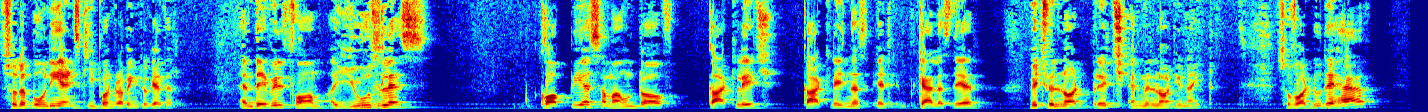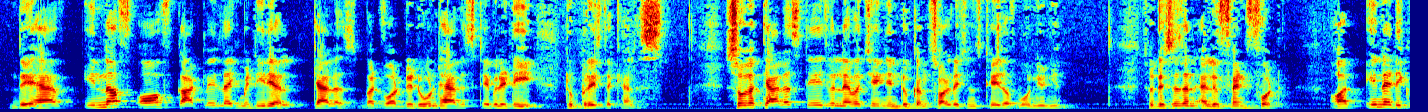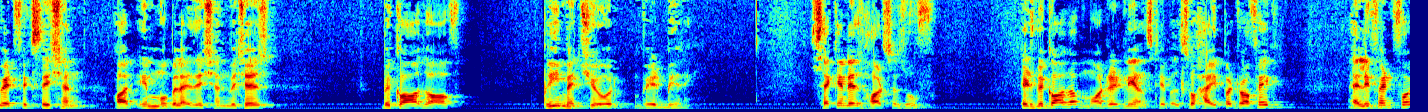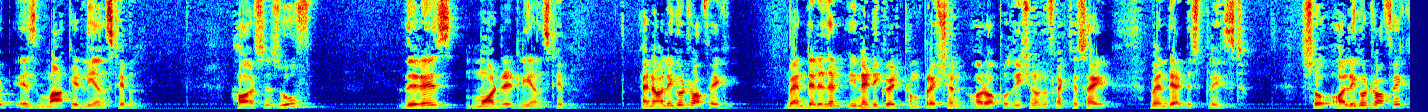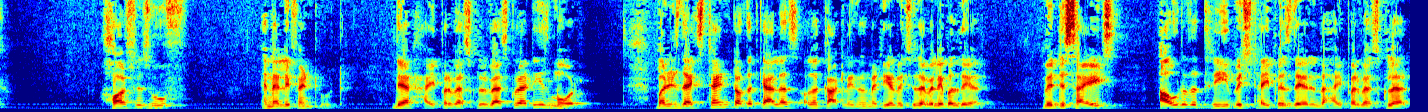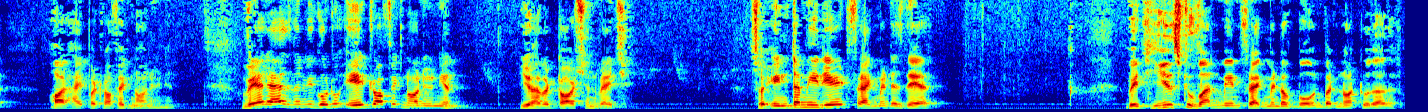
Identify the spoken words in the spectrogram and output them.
So the bony ends keep on rubbing together and they will form a useless copious amount of cartilage, cartilaginous callus there, which will not bridge and will not unite. So what do they have? They have enough of cartilage like material, callus, but what they don't have is stability to bridge the callus. So the callus stage will never change into consolidation stage of bone union. So this is an elephant foot or inadequate fixation or immobilization which is because of premature weight bearing. Second is horse's hoof. It's because of moderately unstable. So hypertrophic elephant foot is markedly unstable. Horse's hoof, there is moderately unstable. And oligotrophic, when there is an inadequate compression or opposition of the fracture side when they are displaced. So oligotrophic, horse's hoof, and elephant foot, they are hypervascular. Vascularity is more, but it's the extent of the callus or the cartilaginous material which is available there which decides out of the three which type is there in the hypervascular or hypertrophic non-union. Whereas when we go to atrophic non-union, you have a torsion wedge. So intermediate fragment is there which heals to one main fragment of bone but not to the other.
